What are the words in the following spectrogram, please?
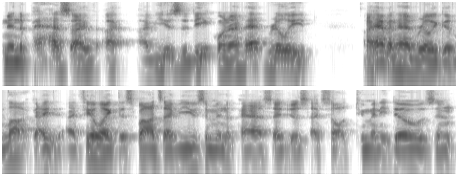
And in the past, I've I, have i have used the decoy, and I've had really, I haven't had really good luck. I I feel like the spots I've used them in the past, I just I saw too many does, and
